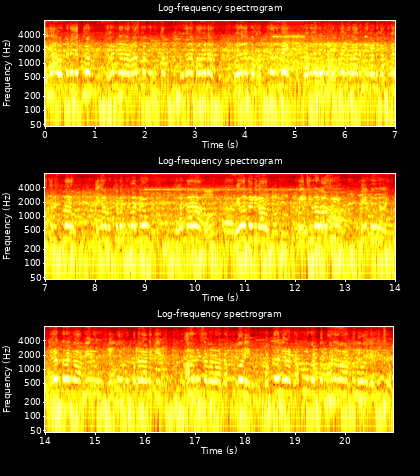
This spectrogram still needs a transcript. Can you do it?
అయ్యా రెడ్డి గారు మీ జిల్లా వాసిని మీకు నిరంతరంగా మీరు గెలుపు పొందడానికి ఆహర్నిశల డప్పుతోని డొక్కల మీద డప్పులు కొడుతూ పాటలు పాడుతూ మిమ్మల్ని గెలిపించడం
